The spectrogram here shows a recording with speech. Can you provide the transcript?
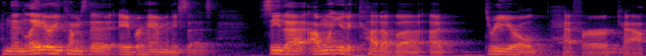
And then later, He comes to Abraham and He says, See that I want you to cut up a, a three year old heifer or calf.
